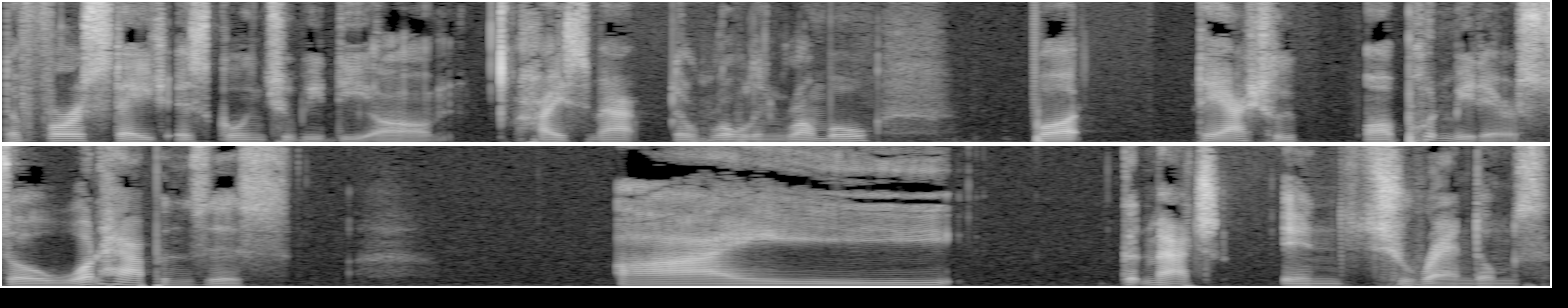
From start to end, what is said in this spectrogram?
The first stage is going to be the um, heist map, the Rolling Rumble, but they actually uh, put me there. So what happens is I get matched into randoms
